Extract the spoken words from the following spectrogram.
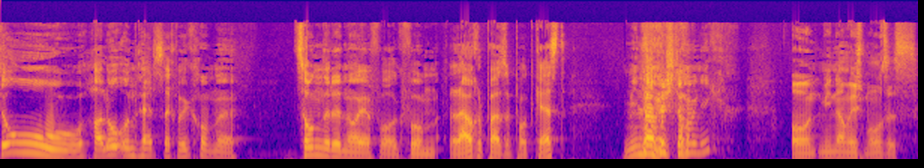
So, hallo und herzlich willkommen zu einer neuen Folge vom Raucherpause Podcast. Mein Name ist Dominik Und mein Name ist Moses.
